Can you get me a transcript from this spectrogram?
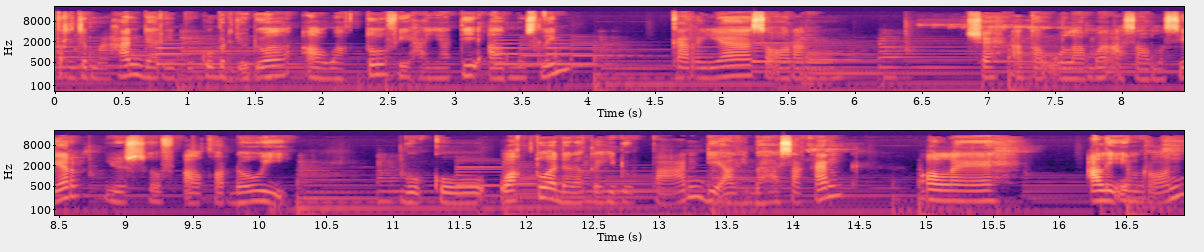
terjemahan dari buku berjudul Al-Waktu fi Hayati Al-Muslim karya seorang syekh atau ulama asal Mesir Yusuf Al-Qardawi. Buku Waktu adalah Kehidupan dialih bahasakan oleh Ali Imron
